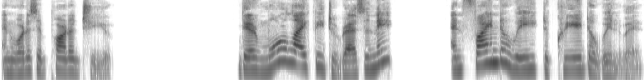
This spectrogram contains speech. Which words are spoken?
and what is important to you. They're more likely to resonate and find a way to create a win-win.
